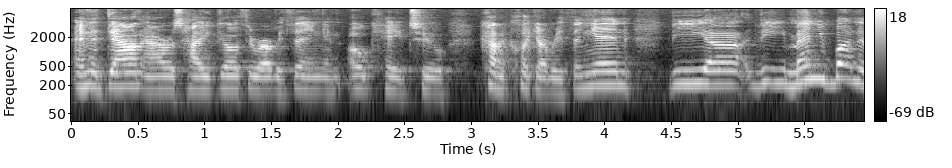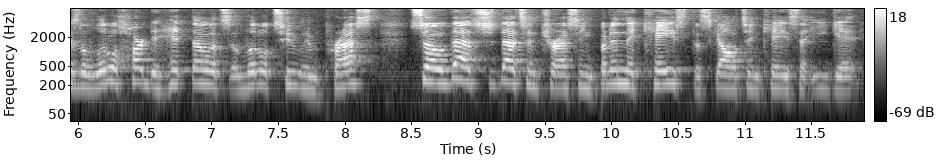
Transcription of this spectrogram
and the down arrow is how you go through everything, and OK to kind of click everything in. The uh, the menu button is a little hard to hit though, it's a little too impressed, so that's, that's interesting, but in the case, the skeleton case that you get,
